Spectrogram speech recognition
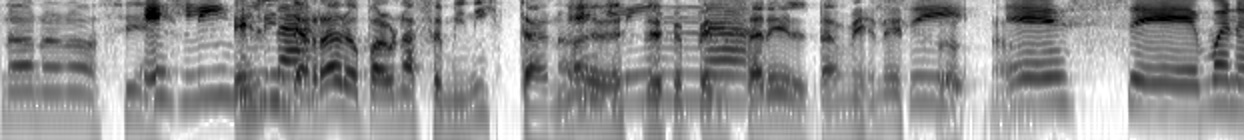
No, no, no, sí. Es linda. Es linda, raro para una feminista, ¿no? Debe, pensar él también sí, eso. es. Eh, bueno,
